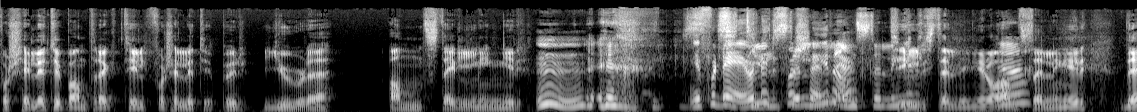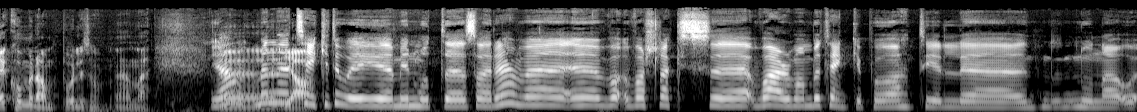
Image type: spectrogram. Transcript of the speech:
forskjellige typer antrekk til forskjellige typer juleanstelninger. Ja, for det er jo litt forskjellig. Tilstelninger og Ja. anstelninger. Det kommer an på liksom Nei. Ja, Eh, men eh, ja. take it away, min mot, eh, Sverre. Hva, eh, hva, slags eh, Hva er det man bør tenke på til eh, noen, av,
